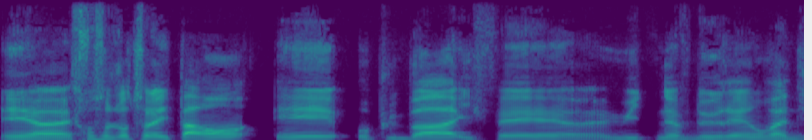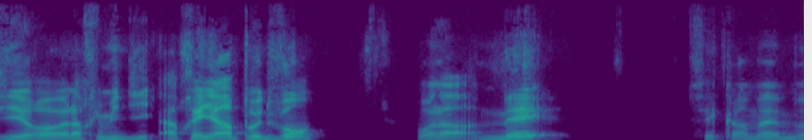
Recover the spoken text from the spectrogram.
Et 300 euh, jours de soleil par an. Et au plus bas, il fait 8-9 degrés, on va dire, l'après-midi. Après, il y a un peu de vent. Voilà. Mais c'est quand même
